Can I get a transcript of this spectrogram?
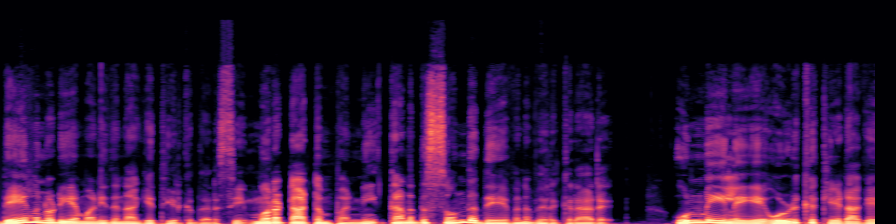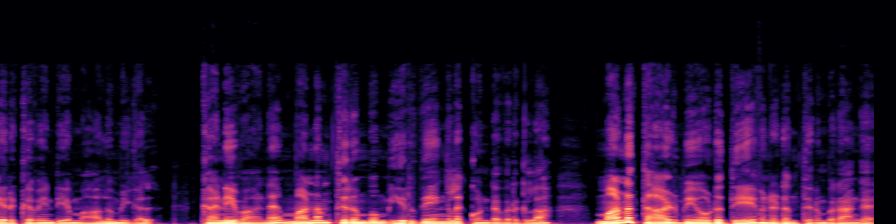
தேவனுடைய மனிதனாகிய தீர்க்கதரிசி முரட்டாட்டம் பண்ணி தனது சொந்த தேவனை வெறுக்கிறாரு. உண்மையிலேயே ஒழுக்கக்கேடாக இருக்க வேண்டிய மாலுமிகள் கனிவான மனம் திரும்பும் இருதயங்களை கொண்டவர்களா? மனத்தாழ்மையோடு தேவனிடம் திரும்புறாங்க.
